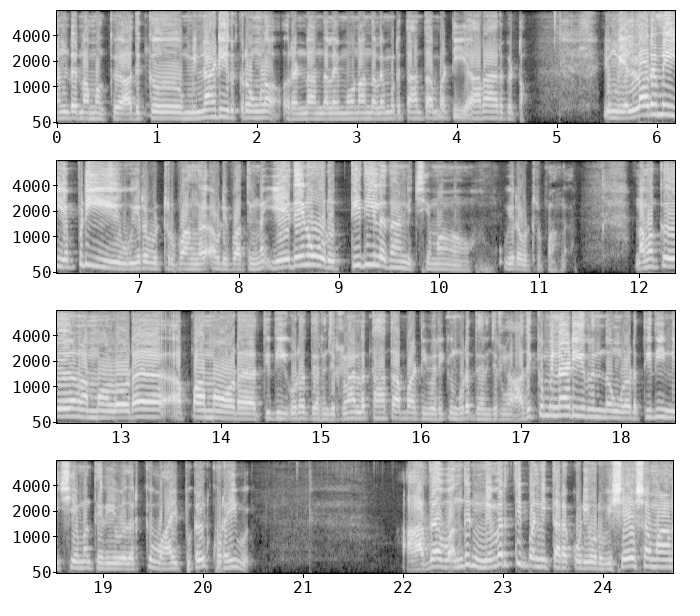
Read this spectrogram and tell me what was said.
அண்டு நமக்கு அதுக்கு முன்னாடி இருக்கிறவங்களும் ரெண்டாம் தலை மூணாம் தலைமுறை தாத்தா பாட்டி யாராக இருக்கட்டும் இவங்க எல்லாருமே எப்படி உயிரை விட்டுருப்பாங்க? அப்படி பார்த்தீங்கன்னா ஏதேனும் ஒரு திதியில் தான் நிச்சயமாக உயிரை விட்டுருப்பாங்க. நமக்கு நம்மளோட அப்பா அம்மாவோட திதி கூட தெரிஞ்சிருக்கலாம். இல்லை தாத்தா பாட்டி வரைக்கும் கூட தெரிஞ்சிருக்கலாம். அதுக்கு முன்னாடி இருந்தவங்களோட திதி நிச்சயமாக தெரிவதற்கு வாய்ப்புகள் குறைவு. அதை வந்து நிவர்த்தி பண்ணி தரக்கூடிய ஒரு விசேஷமான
